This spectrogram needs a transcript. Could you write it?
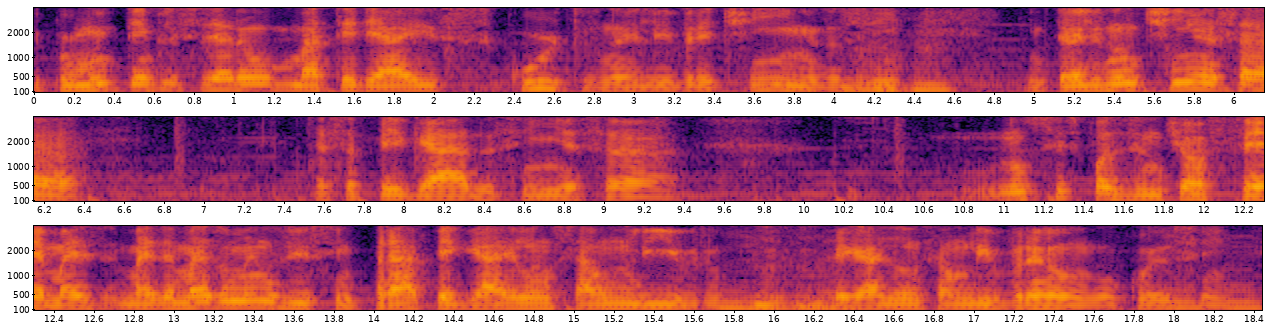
E por muito tempo eles fizeram materiais curtos, né? Livretinhos, assim. Uhum. Então eles não tinham essa. essa pegada, assim, essa não sei se posso dizer, não tinha uma fé, mas, mas é mais ou menos isso, assim, pra pegar e lançar um livro. Uhum. Pegar e lançar um livrão, ou coisa uhum. assim.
